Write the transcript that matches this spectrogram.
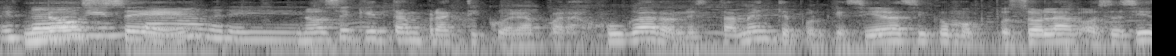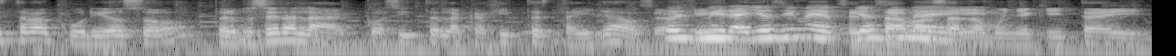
Estaba no bien sé. padre. No sé qué tan práctico era para jugar, honestamente, porque si era así como, pues sola, o sea, sí estaba curioso, pero pues era la cosita, la cajita hasta ahí ya, o sea, Pues que mira, yo sí me... Yo sí sentabas me... a la muñequita y,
